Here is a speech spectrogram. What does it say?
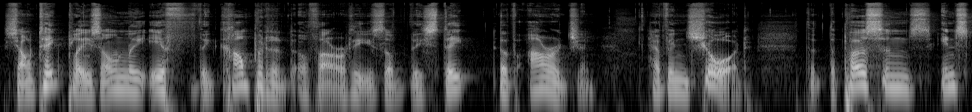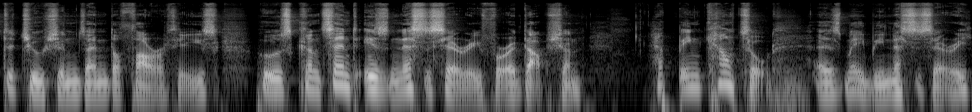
shall take place only if the competent authorities of the state of origin have ensured that the persons, institutions, and authorities whose consent is necessary for adoption have been counselled, as may be necessary,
